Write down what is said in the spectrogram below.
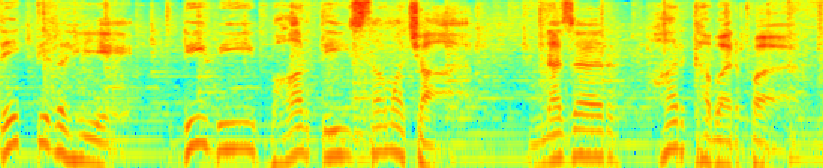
देखते रहिए डीबी भारती समाचार। नज़र हर खबर पर।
